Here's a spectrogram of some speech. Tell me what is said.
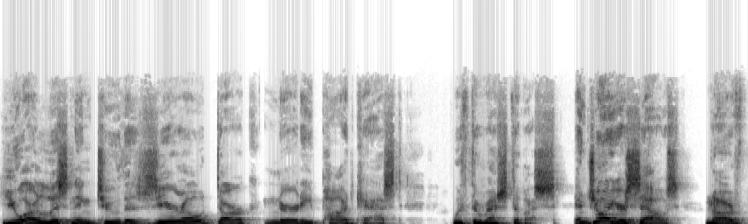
You are listening to the Zero Dark Nerdy podcast with the rest of us. Enjoy yourselves, Narf.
